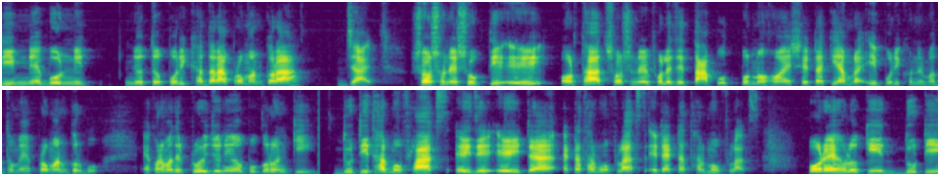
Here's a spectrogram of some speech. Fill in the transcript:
নিম্নে বর্ণিত পরীক্ষা দ্বারা প্রমাণ করা যায়। শ্বসনের শক্তি, এই অর্থাৎ শ্বসনের ফলে যে তাপ উৎপন্ন হয়, সেটা কি আমরা এই পরীক্ষণের মাধ্যমে প্রমাণ করব? এখন আমাদের প্রয়োজনীয় উপকরণ কি? দুটি থার্মোফ্লাক্স, এই যে এইটা একটা থার্মোফ্লাক্স, এটা একটা থার্মোফ্লাক্স। পরে হলো কি? দুটি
